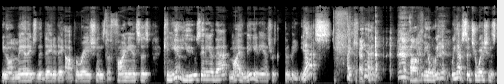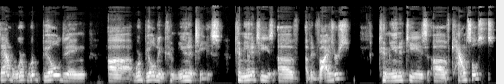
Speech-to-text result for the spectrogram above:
You know i'm managing the day-to-day operations the finances. Can you yeah. use any of that? My immediate answer is going to be yes. I can um, you know, we ha- we have situations now where we're, we're building uh, we're building communities, communities of of advisors, communities of councils,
